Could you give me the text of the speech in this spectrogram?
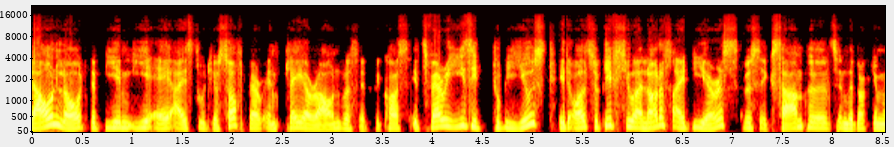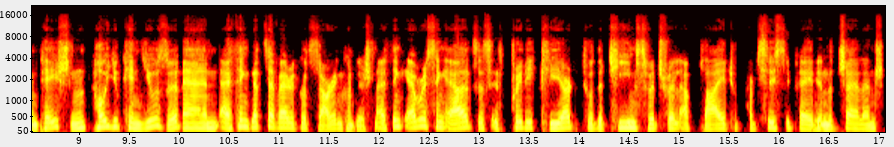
download the BME AI Studio software and play around with it because it's very easy to be used. It also gives you a lot of ideas with examples in the documentation how you can use it. And I think that's a very good starting condition. I think everything else is, is pretty clear to the teams which will apply to participate in mm-hmm. the challenge.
